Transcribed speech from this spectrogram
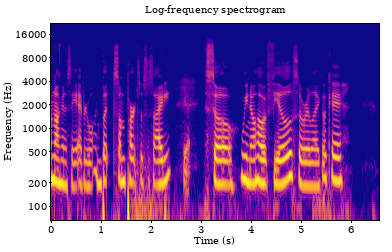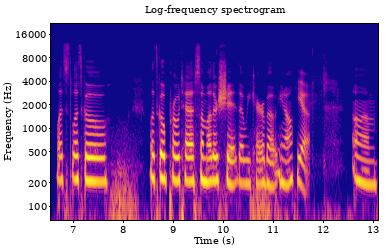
I'm not gonna say everyone, but some parts of society. Yeah. So we know how it feels. So we're like, okay, let's let's go, let's go protest some other shit that we care about. You know. Yeah. Um.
